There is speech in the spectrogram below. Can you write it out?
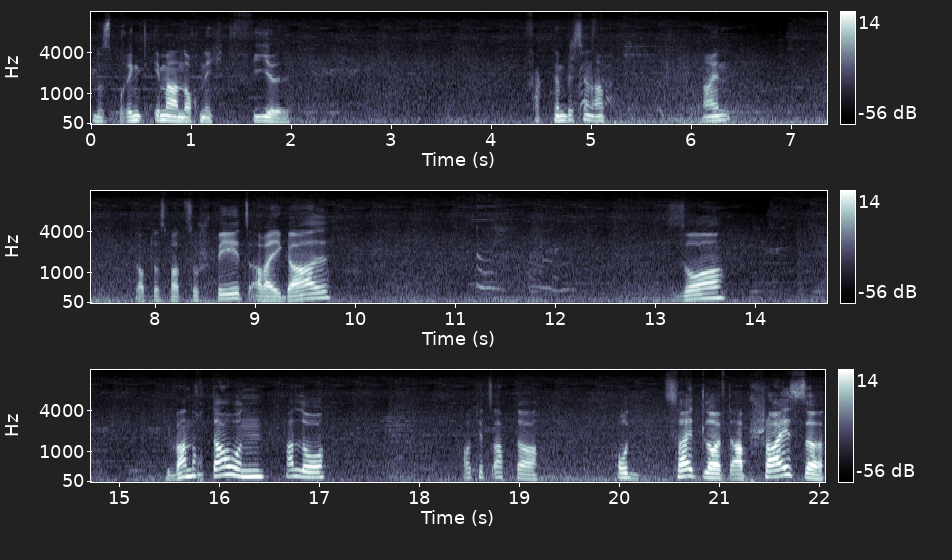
Und es bringt immer noch nicht viel. Fuckt ein bisschen ab. Nein. Ich glaube, das war zu spät, aber egal. So. Die waren noch down. Hallo. Haut jetzt ab da. Oh, Zeit läuft ab. Scheiße.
